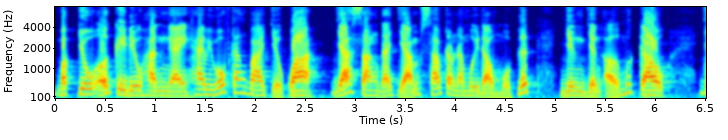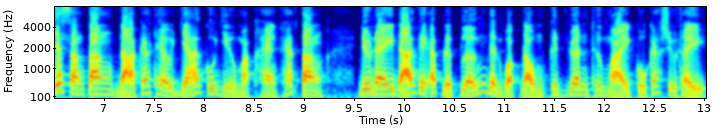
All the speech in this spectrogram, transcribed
Mặc dù ở kỳ điều hành ngày 21 tháng 3 chiều qua, giá xăng đã giảm 650 đồng một lít nhưng vẫn ở mức cao. Giá xăng tăng đã kéo theo giá của nhiều mặt hàng khác tăng. Điều này đã gây áp lực lớn đến hoạt động kinh doanh thương mại của các siêu thị.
